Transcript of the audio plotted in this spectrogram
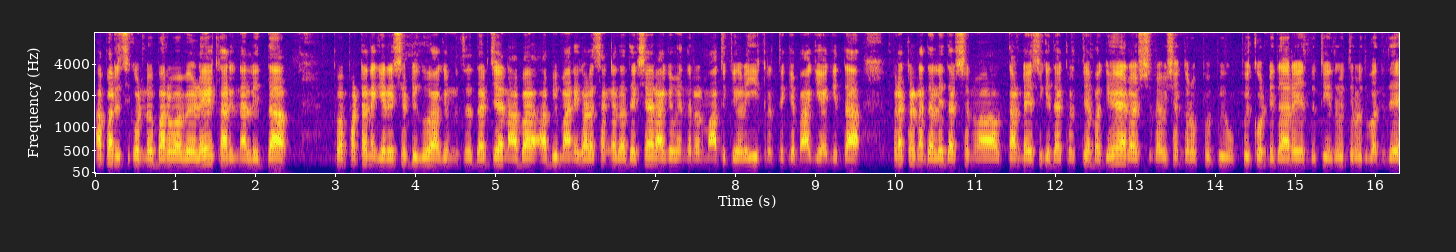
ಅಪಹರಿಸಿಕೊಂಡು ಬರುವ ವೇಳೆ ಕಾರಿನಲ್ಲಿದ್ದ ಪಟ್ಟಣಗೆರೆ ಶೆಡ್ಡಿಗೂ ಆಗಮಿಸಿದ ದರ್ಜನ್ ಅಭ, ಅಭಿಮಾನಿಗಳ ಸಂಘದ ಅಧ್ಯಕ್ಷ ರಾಘವೇಂದ್ರನ ಮಾತು ಕೇಳಿ ಈ ಕೃತ್ಯಕ್ಕೆ ಭಾಗಿಯಾಗಿದ್ದ ಪ್ರಕರಣದಲ್ಲಿ ದರ್ಶನ್ ತಂಡ ಎಸಗಿದ ಕೃತ್ಯ ಬಗ್ಗೆ ರವಿಶಂಕರ್ ಒಪ್ಪಿ ಒಪ್ಪಿಕೊಂಡಿದ್ದಾರೆ ಎಂದು ತಿಳಿದು ತಿಳಿದು ಬಂದಿದೆ.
